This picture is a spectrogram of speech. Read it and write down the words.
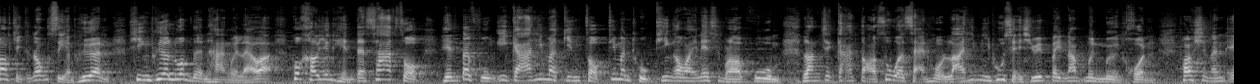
นอกจากจะต้องเสียเพื่อน ทิ้งเพื่อนร่วมเดินทางไปแล้วอะ พวกเขายังเห็นแต่ซากศพ เห็นแต่ฝูงอีกาที่มากินศพที่มันถูกทิ้งเอาไว้ในสมรภูมิ หลังจากการต่อสู้อันแสนโหดร้ายที่มีผู้เสียชีวิตไปนับหมื่นหมื่นคน เพราะฉะนั้นเอ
